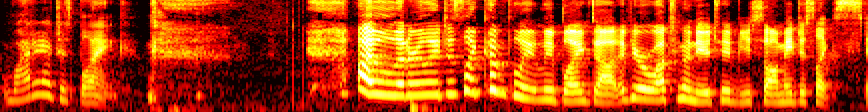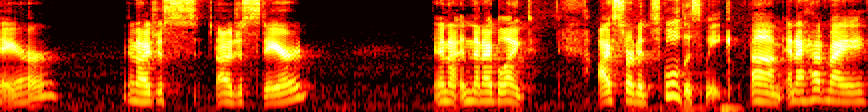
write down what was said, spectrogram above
why did I just blank? I literally just like completely blanked out. If you were watching on YouTube, you saw me just like stare, and I just I just stared, and I, and then I blanked. I started school this week, um, and I had my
